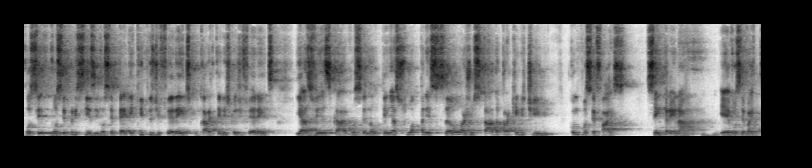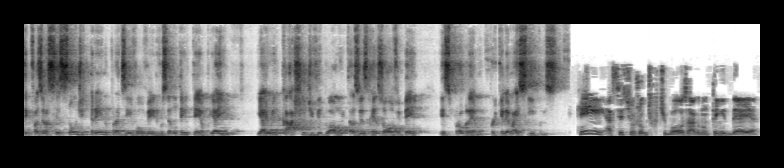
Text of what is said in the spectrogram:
você, você precisa, e você pega equipes diferentes, com características diferentes, e às vezes, cara, você não tem a sua pressão ajustada para aquele time. Como você faz? sem treinar. Uhum. E aí você vai ter que fazer uma sessão de treino para desenvolver ele, você não tem tempo. E aí? E aí o encaixe individual muitas vezes resolve bem esse problema, porque ele é mais simples. Quem assiste um jogo de futebol, Zago, não tem ideia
